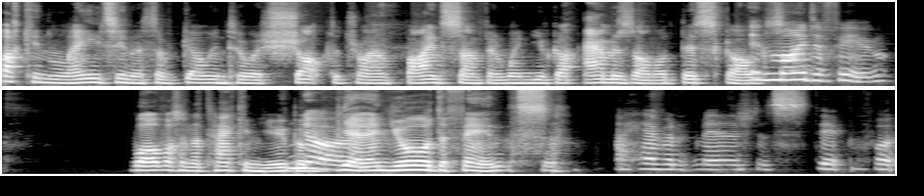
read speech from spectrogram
fucking laziness of going to a shop to try and find something when you've got Amazon or Discogs. In my defense, Well, I wasn't attacking you, but No. yeah, in your defense, I haven't managed to step foot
